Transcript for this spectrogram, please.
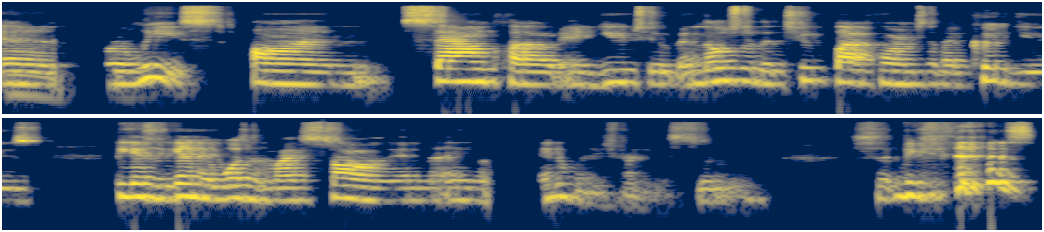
and released on SoundCloud and YouTube. And those are the two platforms that I could use because again, it wasn't my song and anybody's trying to get sued. So, because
